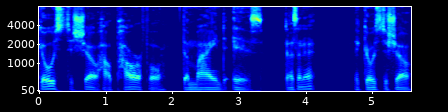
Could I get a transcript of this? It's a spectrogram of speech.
goes to show how powerful the mind is, doesn't it? It goes to show.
